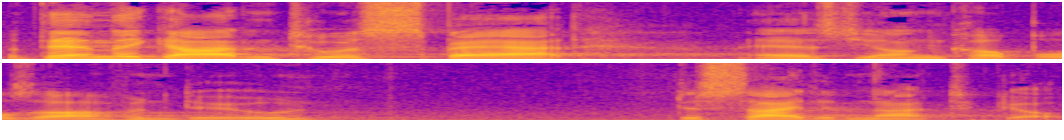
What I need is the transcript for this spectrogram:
But then they got into a spat, as young couples often do, decided not to go.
